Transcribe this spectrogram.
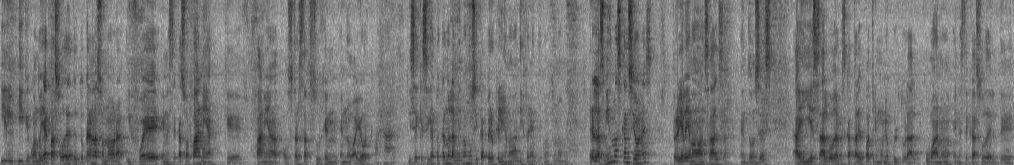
y, y que cuando ella pasó de, de tocar en la Sonora y fue en este caso a Fania, que Fania All Stars surge en, en Nueva York, Ajá. dice que seguía tocando la misma música pero que le llamaban diferente con otro nombre. Eran las mismas canciones, pero ya le llamaban salsa. Entonces ahí es algo de rescatar el patrimonio cultural cubano, en este caso del, de-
